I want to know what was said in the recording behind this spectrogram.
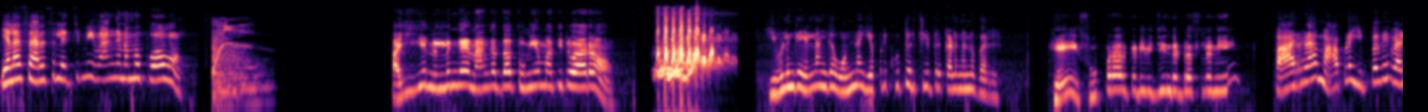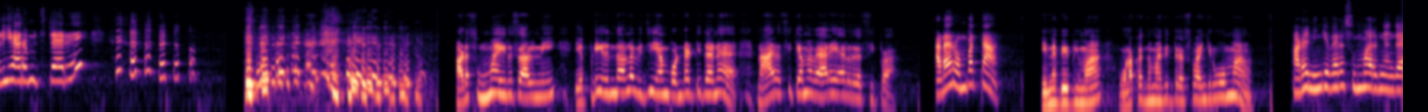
எல்லாம் சரசு லட்சுமி வாங்க நம்ம போவோம். ஐயா நில்லுங்க. நாங்கள் தான் துணியை மாற்றிட்டு வரோம். இவளுங்க எல்லாம் இங்க ஒன்ன எப்படி கூத்தடிச்சிட்டு இருக்காளுங்கன்னு பாரு. ஹேய் சூப்பரா இருக்கடி விஜய் இந்த ட்ரெஸ்ல நீ. பாரு மாப்பிள்ளை இப்பவே வழி ஆரம்பிச்சிட்டாரு. அட சும்மா இரு சாலினி. எப்படி இருந்தாலும் விஜய் என் பொண்டாட்டி தானே. நான் ரசிக்காம வேற யாரு ரசிப்பா? அட ரொம்ப தான் என்ன பேபிமா உனக்கு அந்த மாதிரி ட்ரெஸ் வாங்கிடுவோமா அட நீங்க வேற சும்மா இருங்கங்க.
